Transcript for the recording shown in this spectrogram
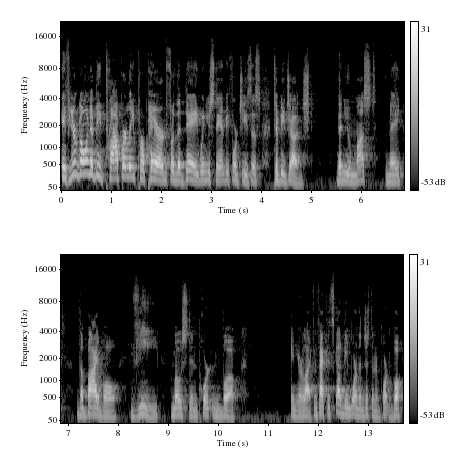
if you're going to be properly prepared for the day when you stand before Jesus to be judged, then you must make the Bible the most important book in your life. In fact, it's got to be more than just an important book,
